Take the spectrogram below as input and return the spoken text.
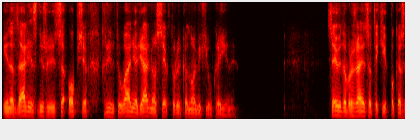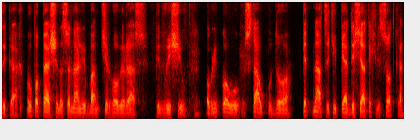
і надалі знижується обсяг кредитування реального сектору економіки України. Це відображається в таких показниках. Ну, по-перше, Національний банк черговий раз підвищив облікову ставку до 15,5%.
